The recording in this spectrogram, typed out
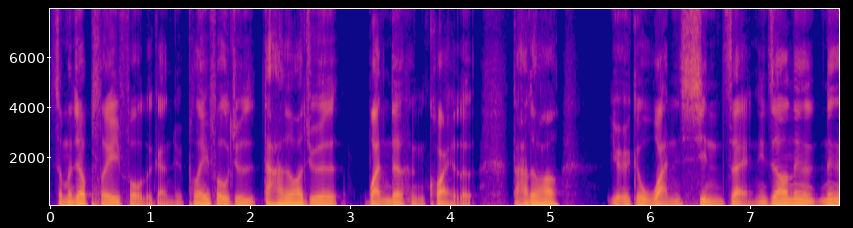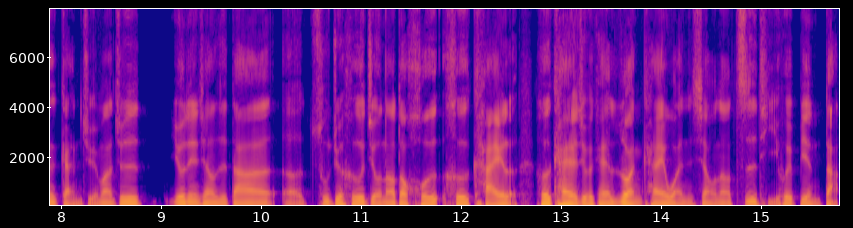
什么叫 Playful 的感觉？Playful 就是大家都要觉得玩得很快乐，大家都要有一个玩性在。你知道那个那个感觉吗？就是。有点像是大家呃出去喝酒，然后到喝喝开了，喝开了就会开始乱开玩笑，然后肢体会变大，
